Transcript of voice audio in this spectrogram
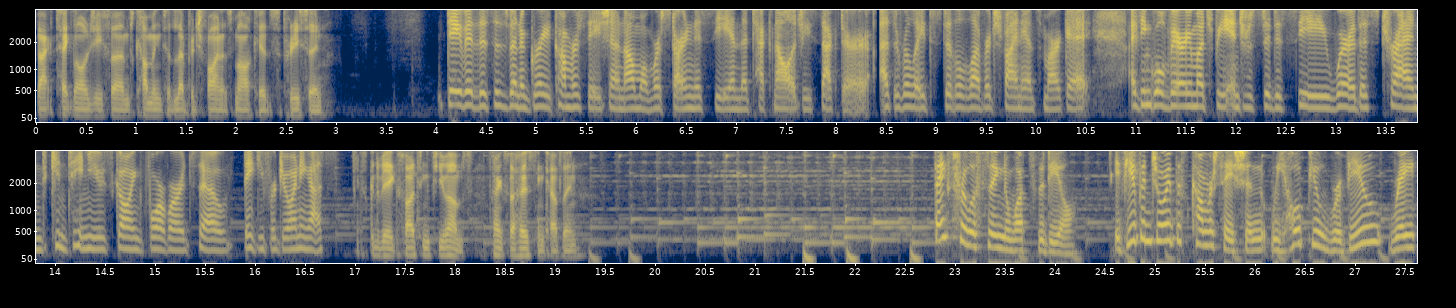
backed technology firms coming to leverage finance markets pretty soon. David, this has been a great conversation on what we're starting to see in the technology sector as it relates to the leveraged finance market. I think we'll very much be interested to see where this trend continues going forward. So thank you for joining us. It's going to be an exciting few months. Thanks for hosting, Kathleen. Thanks for listening to What's the Deal. If you've enjoyed this conversation, we hope you'll review, rate,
